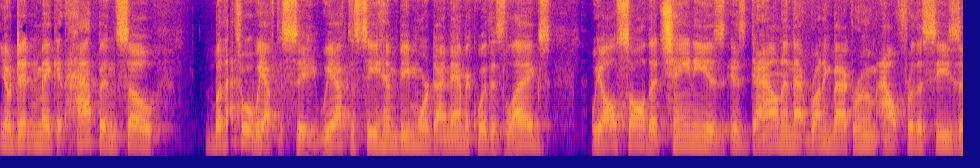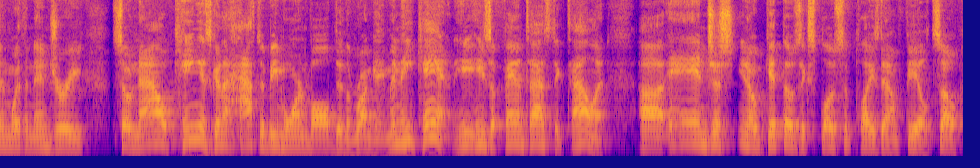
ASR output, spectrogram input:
you know didn't make it happen. So, but that's what we have to see. We have to see him be more dynamic with his legs. We all saw that Chaney is is down in that running back room, out for the season with an injury. So now King is going to have to be more involved in the run game, and he can. He, he's a fantastic talent, uh, and just you know get those explosive plays downfield. So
